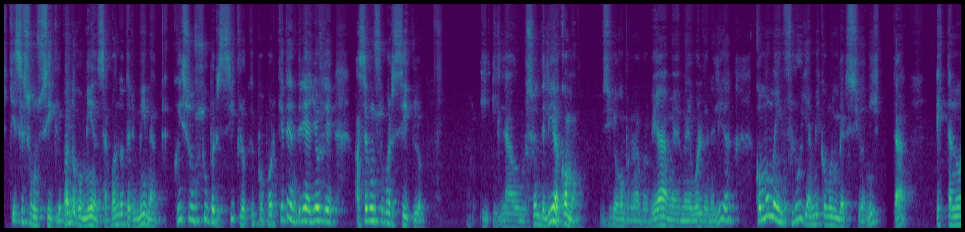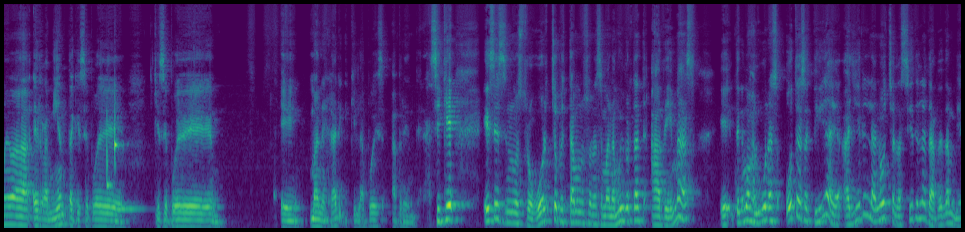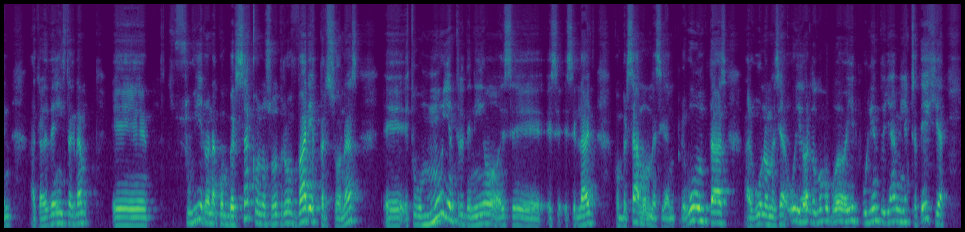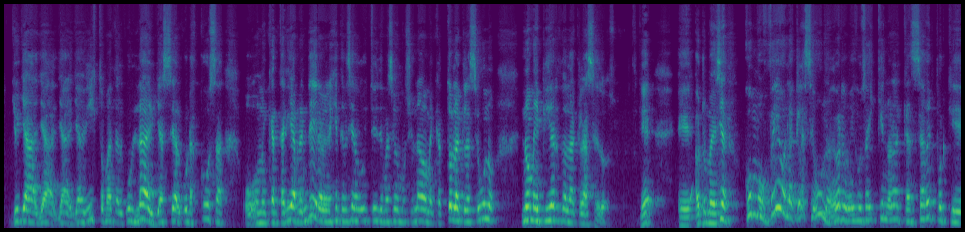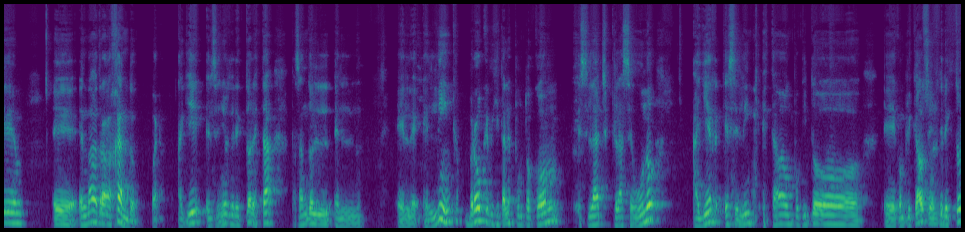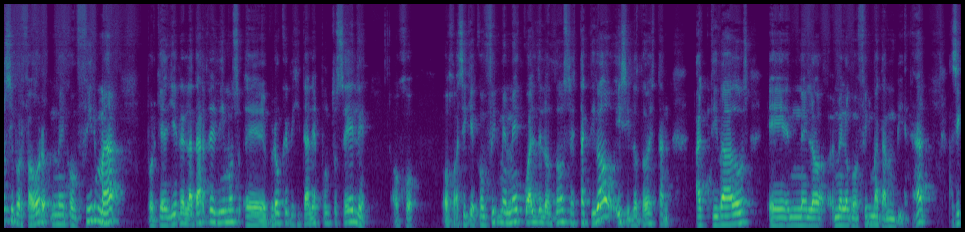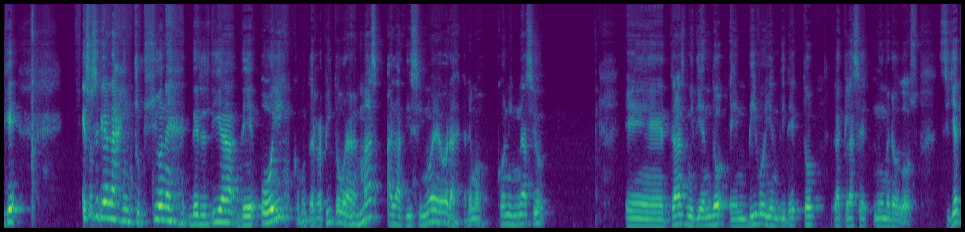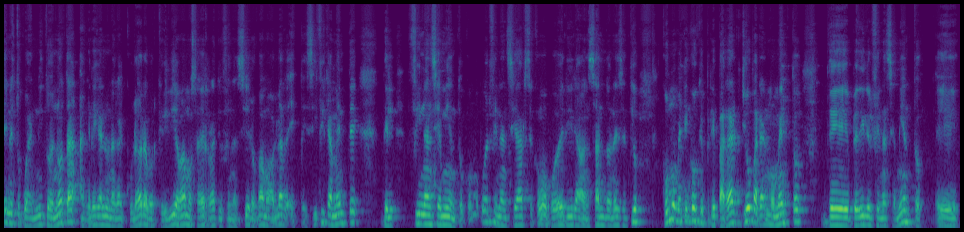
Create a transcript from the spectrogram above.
¿Qué es eso un ciclo? ¿Cuándo comienza? ¿Cuándo termina? ¿Qué es un superciclo? ¿Por qué tendría yo que hacer un superciclo? Y, la evolución del IVA, ¿cómo? Si yo compro una propiedad, me, me devuelven el IVA. ¿Cómo me influye a mí como inversionista esta nueva herramienta que se puede, que se puede eh, manejar y que la puedes aprender? Así que ese es nuestro workshop. Estamos en una semana muy importante. Además, eh, tenemos algunas otras actividades. Ayer en la noche, a las 7 de la tarde también, a través de Instagram, eh, subieron a conversar con nosotros varias personas eh, estuvo muy entretenido ese, ese, live. Conversamos, me hacían preguntas, algunos me decían, uy, Eduardo, ¿cómo puedo ir puliendo ya mi estrategia? Yo ya, ya, ya, ya he visto más de algún live, ya sé algunas cosas, o, me encantaría aprender. A la gente me decía, uy, estoy demasiado emocionado, me encantó la clase 1, no me pierdo la clase 2. Eh, otros me decían, ¿cómo veo la clase 1? Eduardo me dijo, ¿sabes qué? No la alcancé a ver porque eh, andaba trabajando. Bueno, aquí el señor director está pasando el el, link, brokerdigitales.com slash clase 1. Ayer ese link estaba un poquito eh, complicado, señor director, si por favor me confirma, porque ayer en la tarde vimos eh, brokerdigitales.cl. Ojo, ojo, así que confírmeme cuál de los dos está activado y si los dos están activados, eh, me, lo, me, lo, confirma también. ¿ah? Así que Eso serían las instrucciones del día de hoy. Como te repito una vez más, a las 19 horas estaremos con Ignacio eh, transmitiendo en vivo y en directo la clase número 2. Si ya tienes tu cuadernito de nota, agrégale una calculadora porque hoy día vamos a ver ratio financiero, vamos a hablar específicamente del financiamiento, cómo poder financiarse, cómo poder ir avanzando en ese sentido, cómo me tengo que preparar yo para el momento de pedir el financiamiento. Eh,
